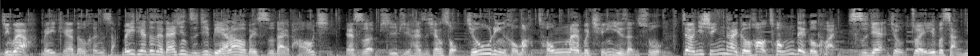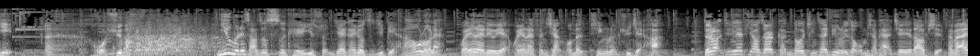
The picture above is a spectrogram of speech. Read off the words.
尽管啊，每天都很丧，每天都在担心自己变老被时代抛弃，但是皮皮还是想说，九零后嘛，从来不轻易认输。只要你心态够好，冲得够快，时间就追不上你。嗯，或许吧。你有没得啥子时刻，一瞬间感觉自己变老了呢？欢迎来留言，欢迎来分享，我们评论区见哈。对了，今天皮到这儿，更多精彩评论内容，我们下盘接着皮，拜拜。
